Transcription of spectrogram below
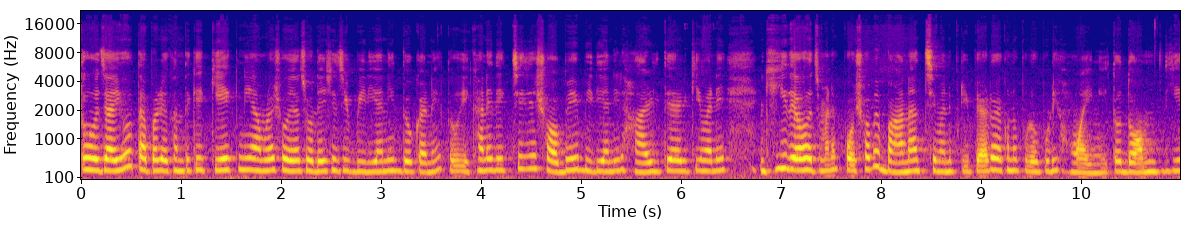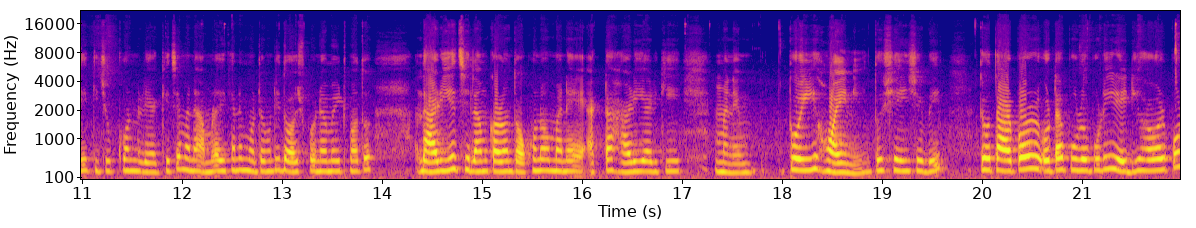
তো যাই হোক, তারপর এখান থেকে কেক নিয়ে আমরা সোজা চলে এসেছি বিরিয়ানির দোকানে। তো এখানে দেখছি যে সবে বিরিয়ানির হাঁড়িতে আর কি মানে ঘি দেওয়া হচ্ছে মানে সবে বানাচ্ছে মানে প্রিপেয়ারও এখনও পুরোপুরি হয়নি। তো দম দিয়ে কিছুক্ষণ রেখেছে মানে আমরা এখানে মোটামুটি দশ পনেরো মিনিট মতো দাঁড়িয়েছিলাম, কারণ তখনও মানে একটা হাঁড়ি আর কি মানে তৈরি হয়নি। তো সেই হিসেবেই তো তারপর ওটা পুরোপুরি রেডি হওয়ার পর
